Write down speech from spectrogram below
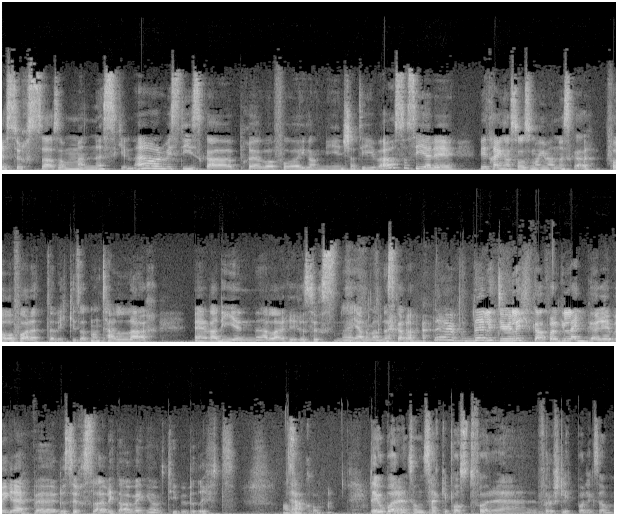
ressurser som menneskene, og hvis de skal prøve å få i gang nye initiativer, så sier de vi trenger så og så mange mennesker for å få dette til lykkes. At man teller eh, verdien eller ressursene gjennom mennesker. Det, er, det er litt ulikt hva folk legger i begrepet ressurser, litt avhengig av type bedrift man Ja. om. Det er jo bare en sånn sekkepost for, eh, for å slippe å liksom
